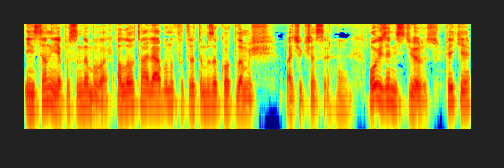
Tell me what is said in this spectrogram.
insanın yapısında bu var. Allahu Teala bunu fıtratımıza kodlamış açıkçası. Evet. O yüzden istiyoruz. Peki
